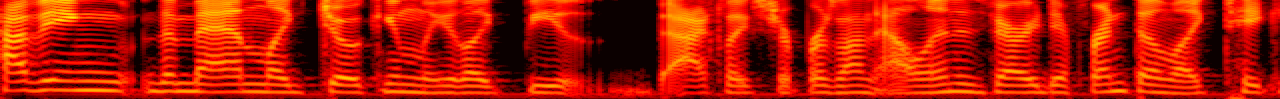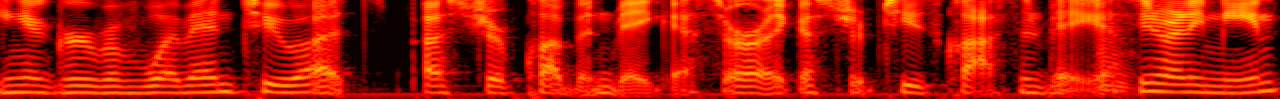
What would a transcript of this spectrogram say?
having the men like jokingly like be act like strippers on Ellen is very different than like taking a group of women to a, a strip club in Vegas or like a striptease class in Vegas. You know what I mean?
